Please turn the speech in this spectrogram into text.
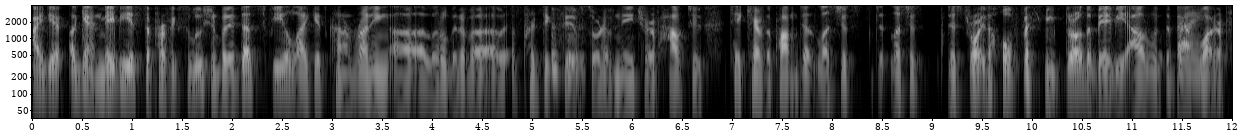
idea again maybe it's the perfect solution but it does feel like it's kind of running a, a little bit of a, a predictive mm-hmm. sort of nature of how to take care of the problem let's just let's just destroy the whole thing throw the baby out with the bathwater right.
